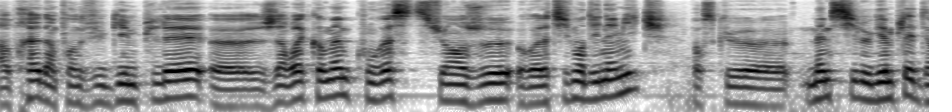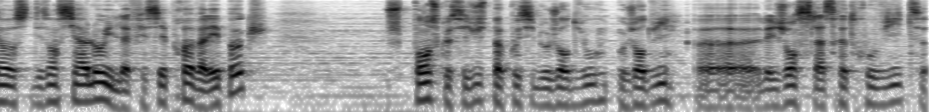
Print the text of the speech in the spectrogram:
après d'un point de vue gameplay euh, j'aimerais quand même qu'on reste sur un jeu relativement dynamique parce que euh, même si le gameplay des, anciens Halo il a fait ses preuves à l'époque je pense que c'est juste pas possible aujourd'hui aujourd'hui Euh, les gens se lasseraient trop vite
